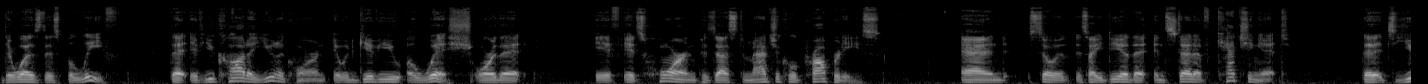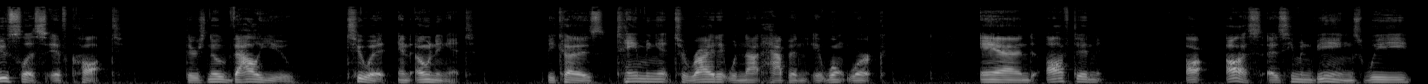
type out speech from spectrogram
there was this belief that if you caught a unicorn, it would give you a wish, or that if its horn possessed magical properties. And so this idea that instead of catching it, that it's useless if caught. There's no value to it in owning it because taming it to ride it would not happen. It won't work. And often, uh, us as human beings, we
